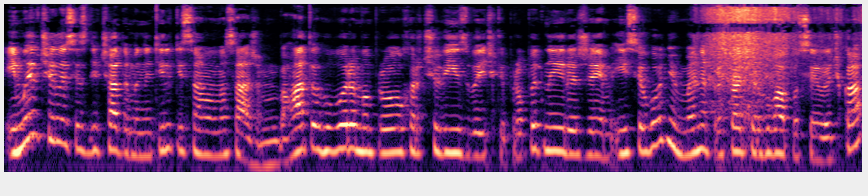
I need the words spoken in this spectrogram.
І ми вчилися з дівчатами не тільки самомасажем. Багато говоримо про харчові звички, про питний режим. І сьогодні в мене прийшла чергова посилочка.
